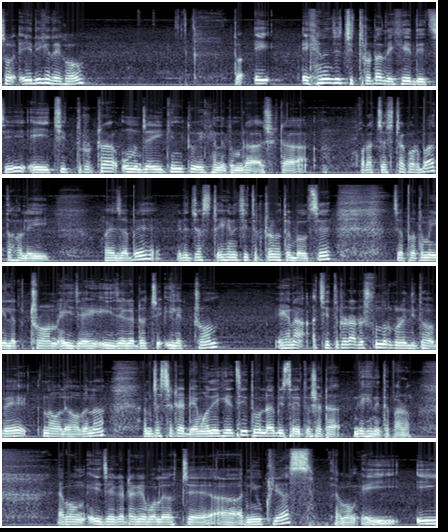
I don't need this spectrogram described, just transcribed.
সো এইদিকে দেখো, তো এই এখানে যে চিত্রটা দেখিয়ে দিচ্ছি, এই চিত্রটা অনুযায়ী কিন্তু এখানে তোমরা সেটা করার চেষ্টা করবা, তাহলেই হয়ে যাবে। এটা জাস্ট এখানে চিত্রটার কথা বলছে যে প্রথমে ইলেকট্রন এই যে, এই জায়গাটা হচ্ছে ইলেকট্রন এখানে চিত্রটা আরও সুন্দর করে দিতে হবে না হলে হবে না। আমি জাস্ট একটা ডেমো দেখিয়েছি, তোমরা বিস্তারিত সেটা দেখে নিতে পারো। এবং এই জায়গাটাকে বলে হচ্ছে নিউক্লিয়াস এবং এই এই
